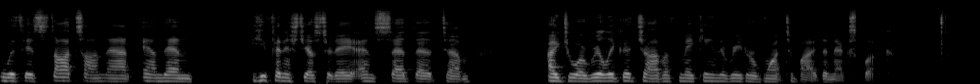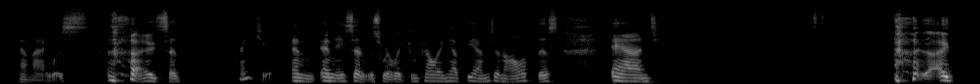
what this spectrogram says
with his thoughts on that. And then he finished yesterday and said that um, I do a really good job of making the reader want to buy the next book. And I was, I said, thank you. And, and he said it was really compelling at the end and all of this. And I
